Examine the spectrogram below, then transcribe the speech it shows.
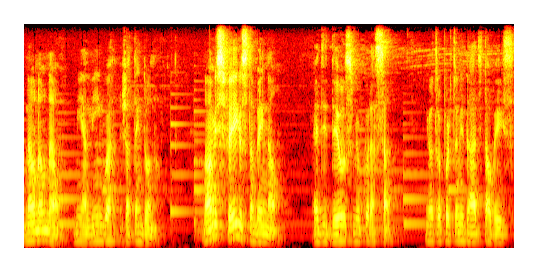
não, não, não, minha língua já tem dono. Nomes feios também não, é de Deus meu coração. Em outra oportunidade, talvez,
